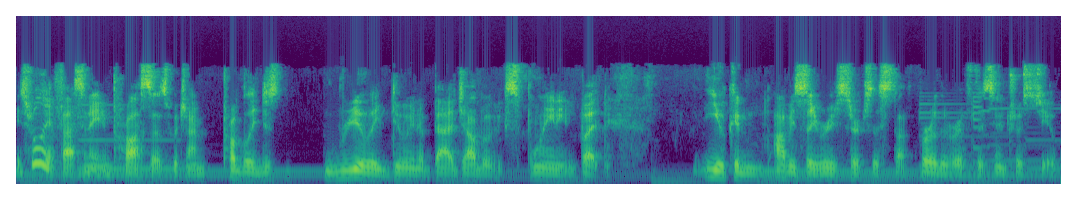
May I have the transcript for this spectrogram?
It's really a fascinating process, which I'm probably just really doing a bad job of explaining, but you can obviously research this stuff further if this interests you.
